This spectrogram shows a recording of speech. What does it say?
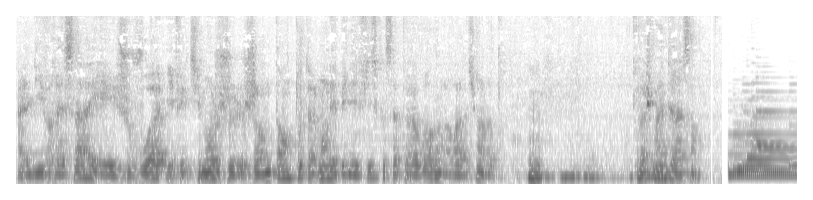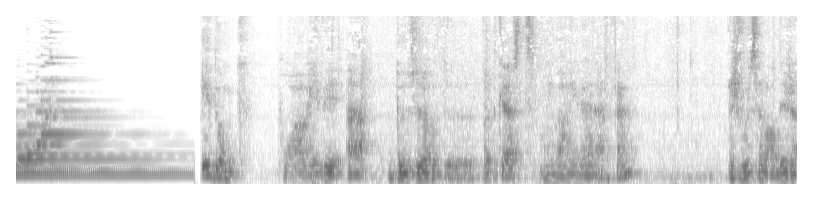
à livrer ça et je vois effectivement, je- j'entends totalement les bénéfices que ça peut avoir dans la relation à l'autre. Mhm. Vachement intéressant. Et donc, pour arriver à deux heures de podcast, on va arriver à la fin. Je voulais savoir déjà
